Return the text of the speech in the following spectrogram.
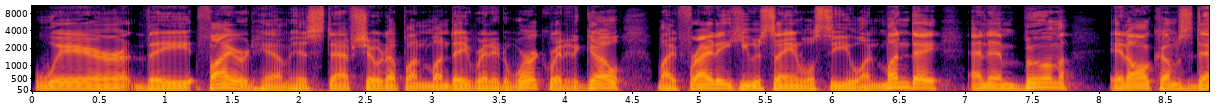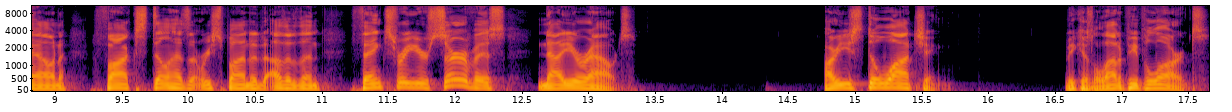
where they fired him. His staff showed up on Monday ready to work, ready to go. By Friday, he was saying, We'll see you on Monday. And then, boom, it all comes down. Fox still hasn't responded other than, Thanks for your service. Now you're out. Are you still watching? Because a lot of people aren't.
